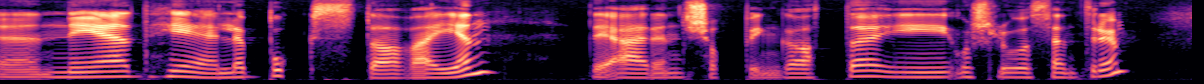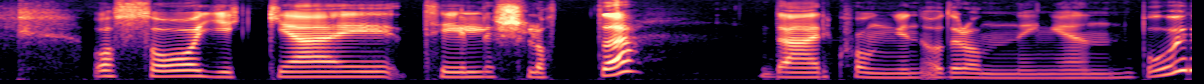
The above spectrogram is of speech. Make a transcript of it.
ned hele Bogstadveien. Det er en shoppinggate i Oslo sentrum. Og så gikk jeg til slottet, der kongen og dronningen bor.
